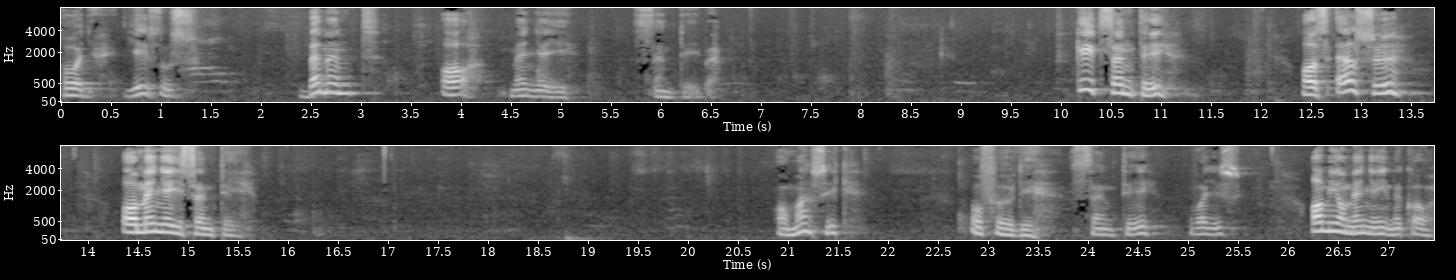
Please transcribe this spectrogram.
hogy Jézus bement a mennyei szentélybe. Két szentély, az első a mennyei szentély. A másik a földi szentély, vagyis ami a mennyeinek a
